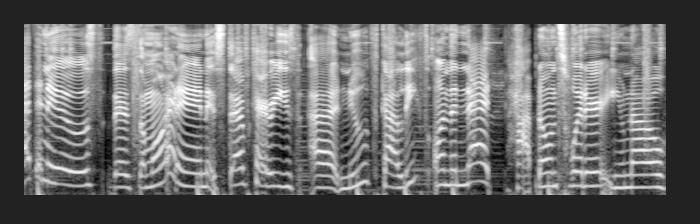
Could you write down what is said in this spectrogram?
other news this morning, Steph Curry's uh, nudes got leaked on the net. Hopped on Twitter, you know.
